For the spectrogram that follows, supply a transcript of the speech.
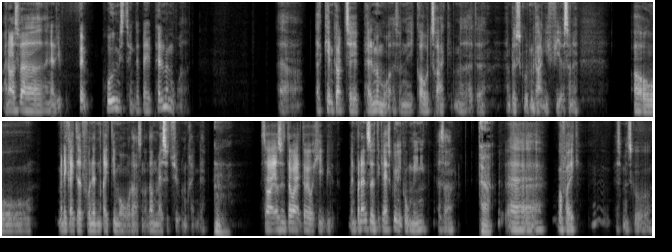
og han har også været en af de fem hovedmistænkte bag palmemordet. Uh, jeg kendte godt til palmemordet sådan i grove træk med, at uh, han blev skudt en gang i 80'erne, og man ikke rigtig havde fundet den rigtige morder og sådan noget. Der var en masse tvivl omkring det. Mm. Så jeg synes, det var, det var jo helt vildt. Men på den anden side, det gav sgu egentlig god mening. Altså, Ja. Uh, hvorfor ikke? Hvis man skulle...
